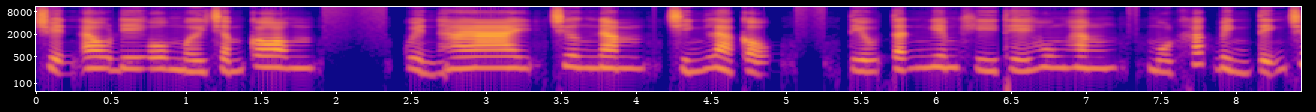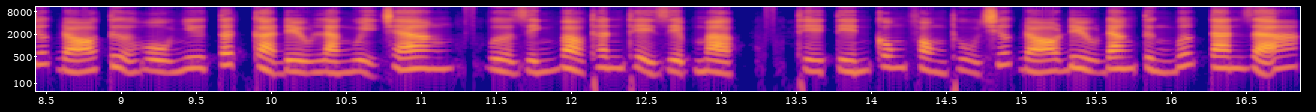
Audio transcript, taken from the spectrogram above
truyệnaudiomoi.com. Quyển 22, chương 5, chính là cậu. Tiếu Tấn nghiêm khí thế hung hăng, một khắc bình tĩnh trước đó tựa hồ như tất cả đều là ngụy trang, vừa dính vào thân thể Diệp Mạc, thế tiến công phòng thủ trước đó đều đang từng bước tan rã.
